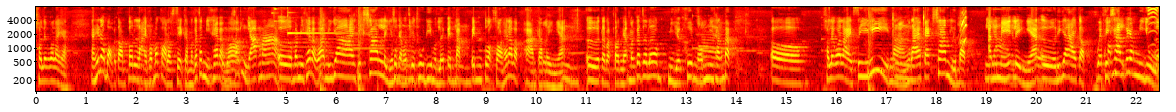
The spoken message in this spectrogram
เขาเรียกว่าอะไรอะอย่างที่เราบอกไปตอนต้นไลฟ์ว่าเมื่อก่อนเราเสพกันมันก็จะมีแค่แบบว่าเข้าถึงยากมาก เออ มันมีแค่แบบว่านิยายฟิกชันอะไรอย่างเงี้ยส่วนใหญ่มันจะเป็น 2D หมดเลยเป็นแบบเป็นตัวอักษรให้เราแบบอ่านกันอะไรอย่างเงี้ยอืมเออ แต่แบบตอนเนี้ยมันก็จะเริ่มมีเยอะขึ้นเนาะใช่มีทั้งแบบ เออเขาเรียกว่าอะไรซีรีส์หนังอืมไลฟ์แฟคชั่นหรือแบบนิยาย อนิเมะอะไรอย่างเงี้ยเอเอออนิยายกับเว็บฟิกชันคอมิกก็ยังมีอยู่เอ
